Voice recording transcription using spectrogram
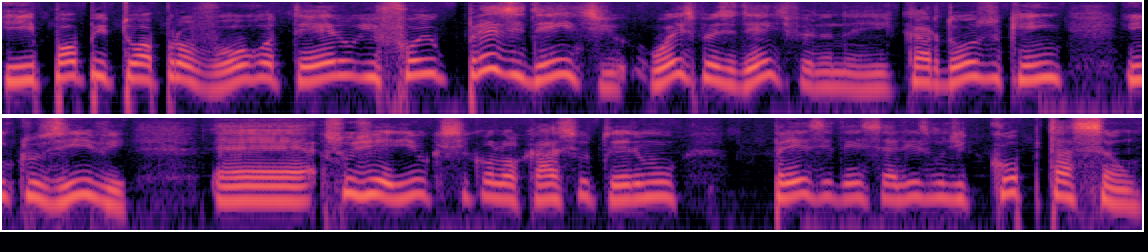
e palpitou, aprovou o roteiro e foi o presidente, o ex-presidente Fernando Henrique Cardoso, quem, inclusive, é, sugeriu que se colocasse o termo presidencialismo de cooptação.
